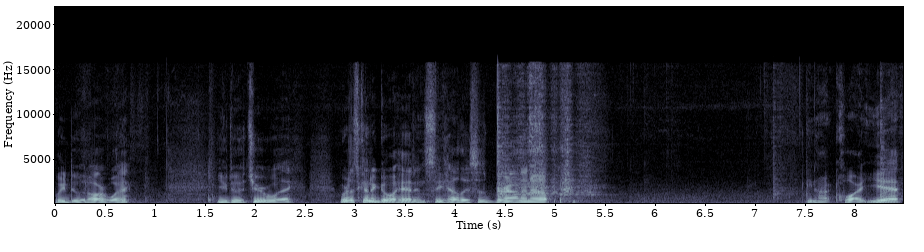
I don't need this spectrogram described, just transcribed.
we do it our way. You do it your way. We're just gonna go ahead and see how this is browning up. Not quite yet.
